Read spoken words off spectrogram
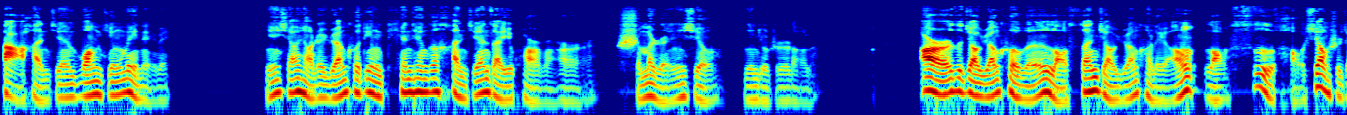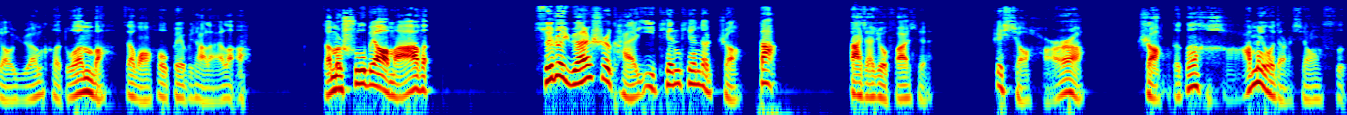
大汉奸汪精卫那位。您想想，这袁克定天天跟汉奸在一块玩，什么人性，您就知道了。二儿子叫袁克文，老三叫袁克良，老四好像是叫袁克端吧，再往后背不下来了啊。咱们书不要麻烦。随着袁世凯一天天的长大，大家就发现这小孩啊，长得跟蛤蟆有点相似，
